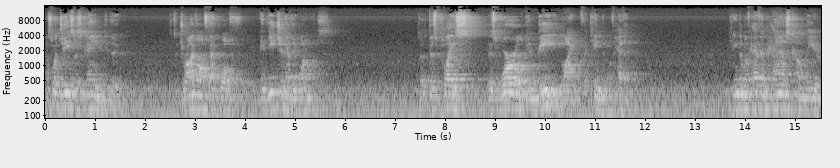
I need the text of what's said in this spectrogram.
That's what Jesus came to do, to drive off that wolf in each and every one of us that this place, this world can be like the kingdom of heaven. The kingdom of heaven has come near.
